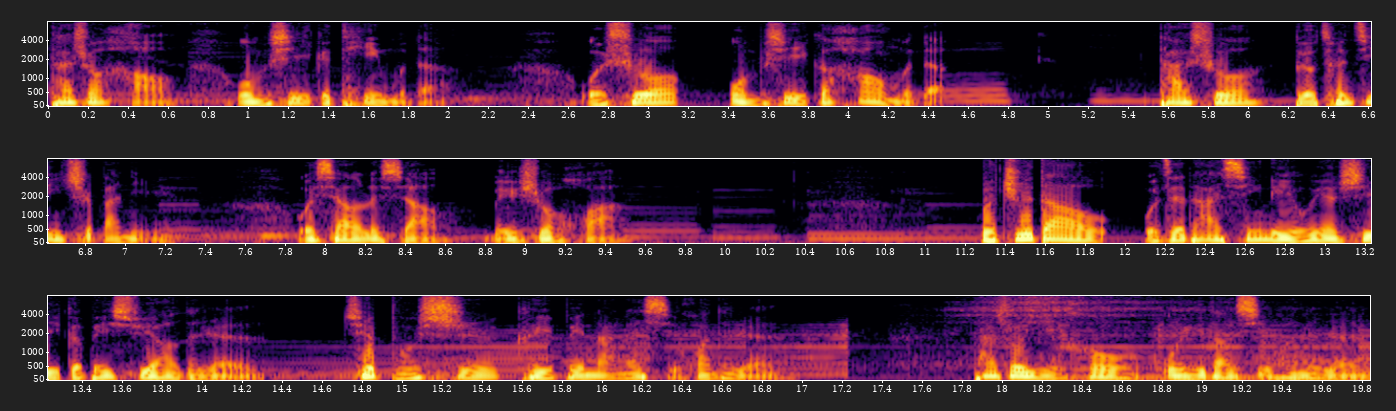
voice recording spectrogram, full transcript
他说好，我们是一个 team 的。我说我们是一个 home 的。他说得寸进尺吧你。我笑了笑，没说话。我知道我在他心里永远是一个被需要的人，却不是可以被拿来喜欢的人。他说以后我遇到喜欢的人，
